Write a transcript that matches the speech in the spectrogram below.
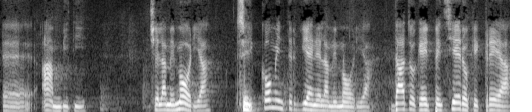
eh, ambiti, c'è la memoria. Sì. E come interviene la memoria? Dato che è il pensiero che crea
